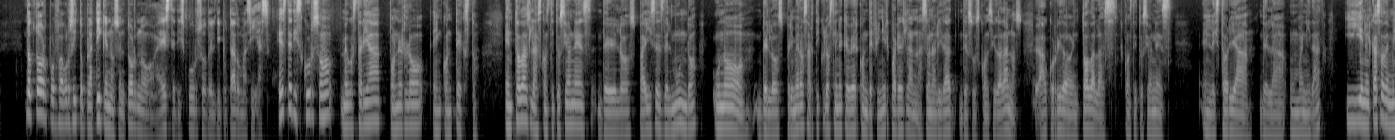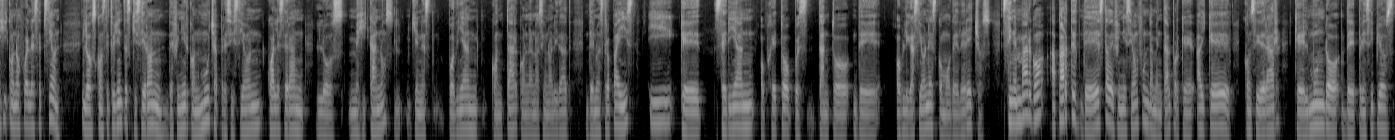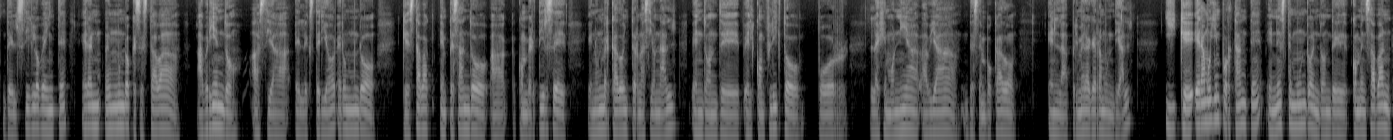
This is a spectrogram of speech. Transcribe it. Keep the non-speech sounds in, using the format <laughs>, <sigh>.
Doctor, por favorcito, platíquenos en torno a este discurso del diputado Macías. Este discurso me gustaría ponerlo en contexto. En todas las constituciones de los países del mundo uno de los primeros artículos tiene que ver con definir cuál es la nacionalidad de sus conciudadanos. Ha ocurrido en todas las constituciones en la historia de la humanidad y en el caso de México no fue la excepción. Los constituyentes quisieron definir con mucha precisión cuáles eran los mexicanos, quienes podían contar con la nacionalidad de nuestro país y que serían objeto pues tanto de obligaciones como de derechos. Sin embargo, aparte de esta definición fundamental, porque hay que considerar que el mundo de principios del siglo XX era un mundo que se estaba abriendo hacia el exterior, era un mundo que estaba empezando a convertirse en un mercado internacional en donde el conflicto por la hegemonía había desembocado en la Primera Guerra Mundial y que era muy importante en este mundo en donde comenzaban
